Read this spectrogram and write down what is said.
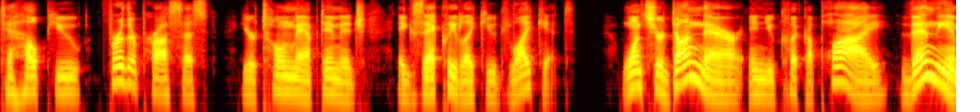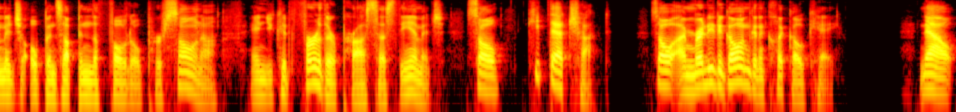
to help you further process your tone mapped image exactly like you'd like it. Once you're done there and you click apply, then the image opens up in the photo persona and you could further process the image. So keep that checked. So I'm ready to go. I'm going to click OK. Now,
